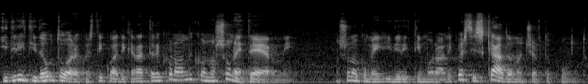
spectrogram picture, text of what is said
i, diritti d'autore, questi qua di carattere economico, non sono eterni, non sono come i diritti morali, questi scadono a un certo punto.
